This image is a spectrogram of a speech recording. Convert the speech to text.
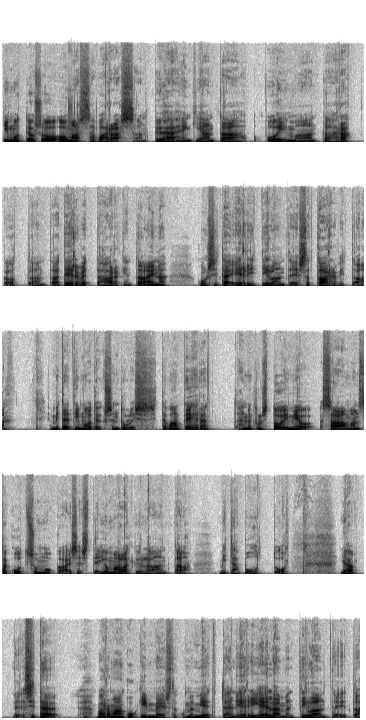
Timoteus ole omassa varassaan. Pyhä henki antaa voimaa, antaa rakkautta, antaa tervettä harkintaa aina, kun sitä eri tilanteissa tarvitaan. Ja mitä Timoteuksen tulisi sitten vaan tehdä, hänen tulisi toimia saamansa kutsun mukaisesti ja Jumala kyllä antaa, mitä puuttuu. Ja sitä varmaan kukin meistä, kun me mietitään eri elämäntilanteita,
